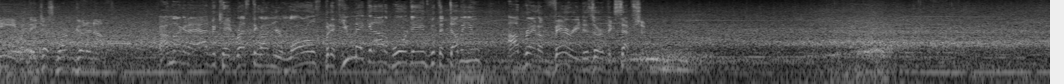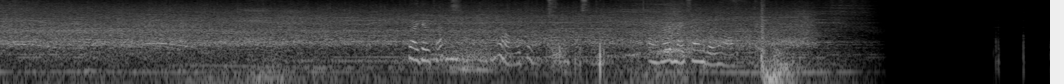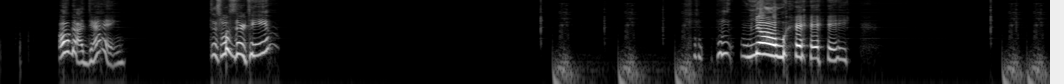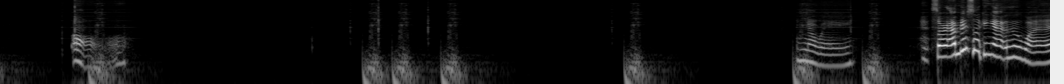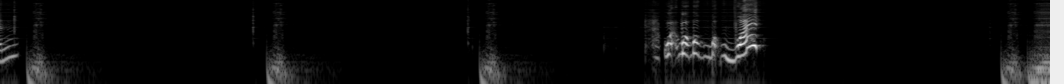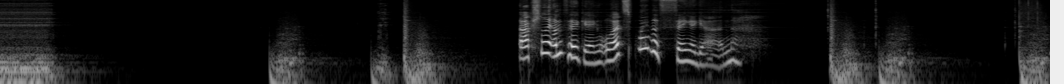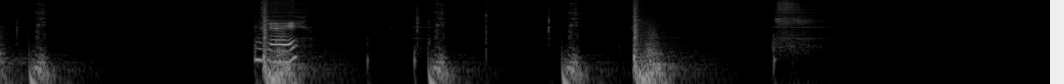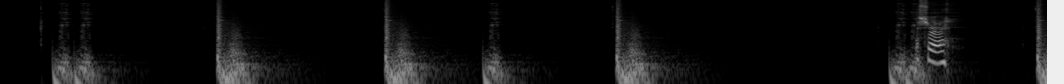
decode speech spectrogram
team, but they just weren't good enough. I'm not going to advocate resting on your laurels, but if you make it out of War Games with the W, I'll grant a very deserved exception. Did I get a text? No, I didn't. I heard my phone go off. looking at who won. What? What? What? What? Actually, I'm thinking, let's play the thing again. Sure. Gonna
